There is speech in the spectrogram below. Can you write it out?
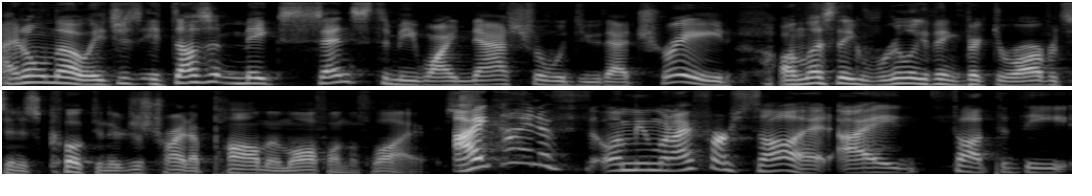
I don't know. It just, it doesn't make sense to me why Nashville would do that trade unless they really think Viktor Arvidsson is cooked and they're just trying to palm him off on the Flyers. I kind of, I mean, when I first saw it, I thought that the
